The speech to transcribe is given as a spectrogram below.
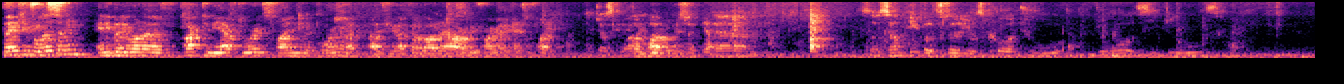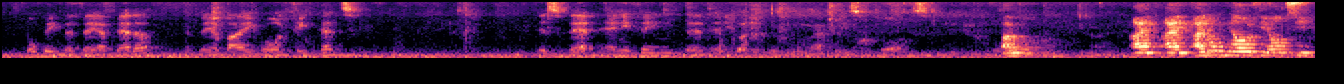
Thank you for listening. Anybody want to talk to me afterwards? Find me in the corner. I've, I've, I've got about an hour before I gotta catch a flight. Just So, one. one question. Yeah. Um, so some people still use Core 2 Duo CPUs, hoping that they are better, and they are buying all ThinkPads. Is that anything that anybody in the room actually supports? Um, I, I, I don't know if the old C,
